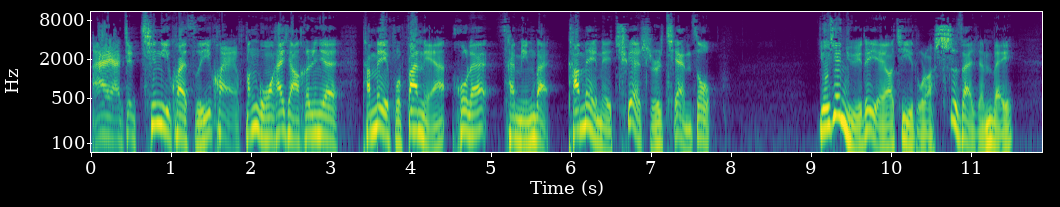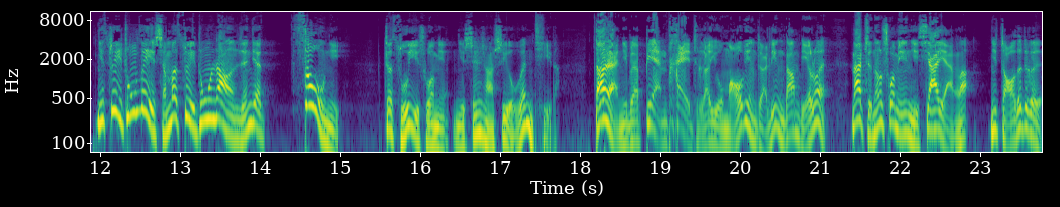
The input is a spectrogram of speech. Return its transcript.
哎呀，这青一块紫一块，冯巩还想和人家他妹夫翻脸，后来才明白他妹妹确实欠揍。有些女的也要记住了，事在人为。你最终为什么最终让人家揍你？这足以说明你身上是有问题的。当然，你别变态者、有毛病者另当别论，那只能说明你瞎眼了。你找的这个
